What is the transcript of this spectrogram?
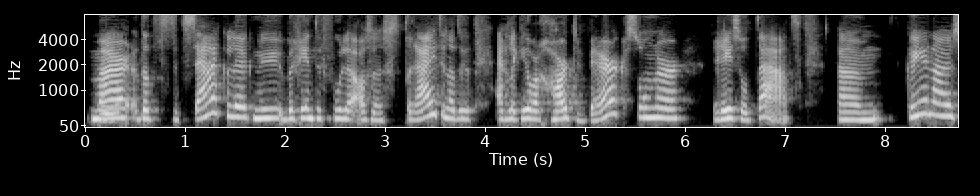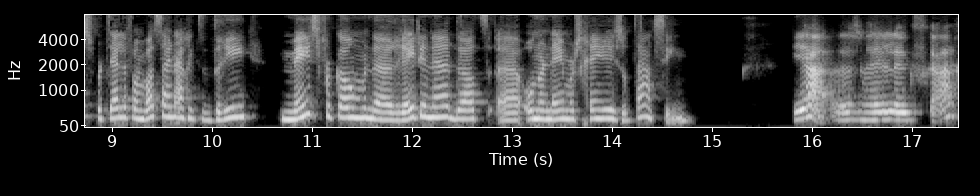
Maar ja. dat het zakelijk nu begint te voelen als een strijd. En dat ik eigenlijk heel erg hard werk zonder resultaat. Um, kun je nou eens vertellen van wat zijn eigenlijk de drie meest voorkomende redenen dat uh, ondernemers geen resultaat zien? Ja, dat is een hele leuke vraag.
